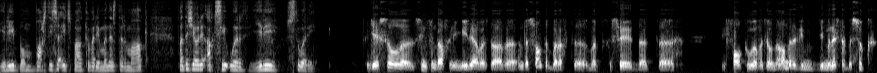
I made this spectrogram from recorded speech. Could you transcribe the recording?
hierdie bombastiese uitsprake wat die minister maak. Wat is jou reaksie oor hierdie storie? Jy sal uh, sien vandag in die media was daar 'n uh, interessante berigte wat gesê het dat uh, die Valke hoof wat onder andere die die minister besoek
